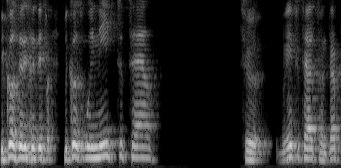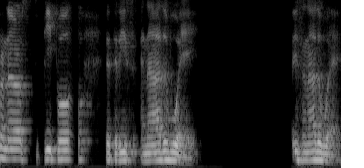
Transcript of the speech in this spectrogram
because there is a different because we need to tell to we need to tell to entrepreneurs to people that there is another way. There is another way.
